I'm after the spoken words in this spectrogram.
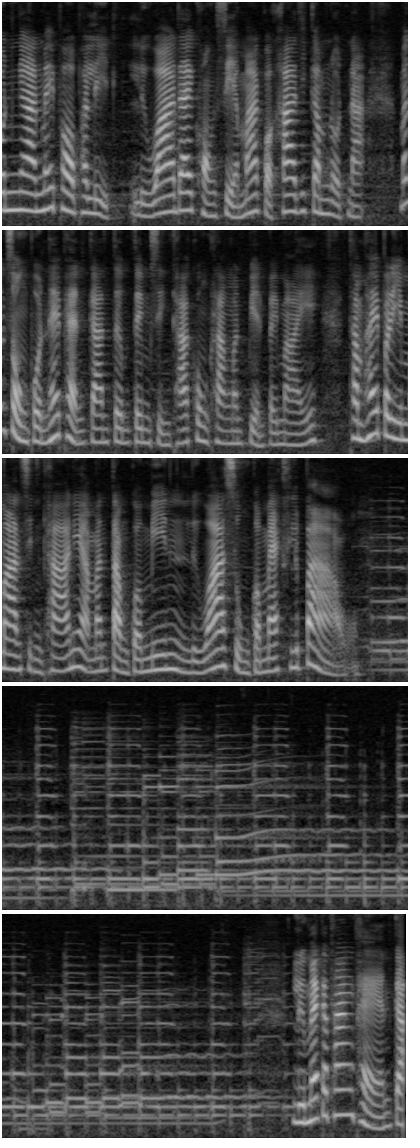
คนงานไม่พอผลิต หรือว่าได้ของเสียมากกว่าค่าที่กำหนดน่ะ มันส่งผลให้แผนการเติมเต็มสินค้าคงคลังมันเปลี่ยนไปไหมทำให้ปริมาณสินค้าเนี่ยมันต่ำกว่ามินหรือว่าสูงกว่าแม็กซ์หรือเปล่า หรือแม้กระทั่งแผนก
